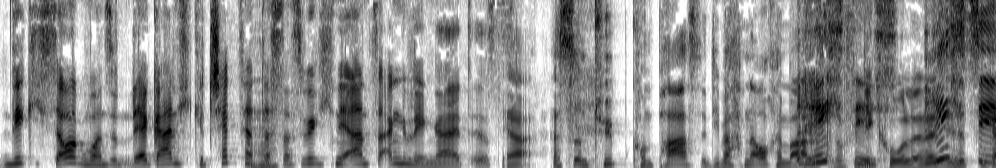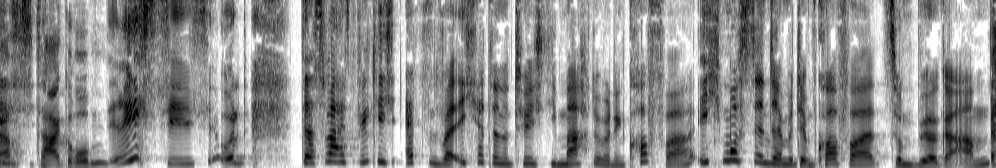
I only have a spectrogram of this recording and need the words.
wirklich sauer geworden sind und er gar nicht gecheckt hat, dass das wirklich eine ernste Angelegenheit ist. Mhm. Ja, das ist so ein Typ Komparse. Die machen auch immer alles nur für die Richtig, Kohle. Ne? Die sitzen den richtig. ganzen Tag rum. Richtig. Und das war halt wirklich ätzend, weil ich hatte natürlich die Macht über den Koffer. Ich musste hinterher mit dem Koffer zum Bürgeramt.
